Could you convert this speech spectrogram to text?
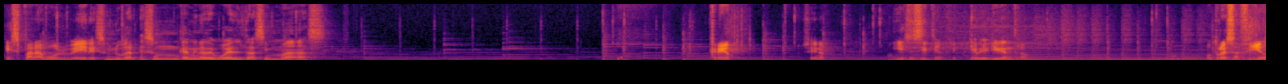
Es para volver, es un lugar, es un camino de vuelta, sin más. ¿Y ese sitio que había aquí dentro? ¿Otro desafío?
